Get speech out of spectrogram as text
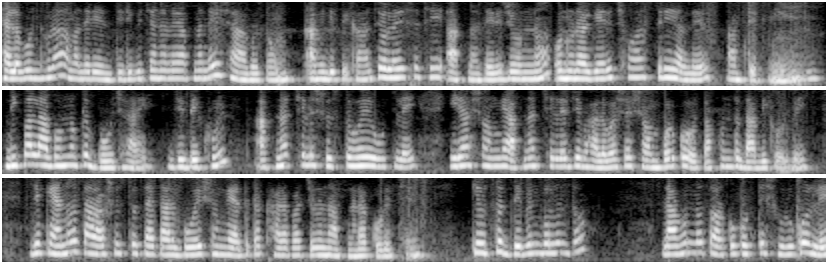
হ্যালো বন্ধুরা, আমাদের এসডিটিভি চ্যানেলে আপনাদের স্বাগতম। আমি দীপিকা, চলে এসেছি আপনাদের জন্য অনুরাগের ছোঁয়া সিরিয়ালের আপডেট নিয়ে। দীপা লাবণ্যকে বোঝায় যে দেখুন, আপনার ছেলে সুস্থ হয়ে উঠলে ইরার সঙ্গে আপনার ছেলের যে ভালোবাসার সম্পর্ক, তখন তো দাবি করবে যে কেন তার অসুস্থতায় তার বউয়ের সঙ্গে এতটা খারাপ আচরণ আপনারা করেছেন। কি উত্তর দেবেন বলুন তো? লাবণ্য তর্ক করতে শুরু করলে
